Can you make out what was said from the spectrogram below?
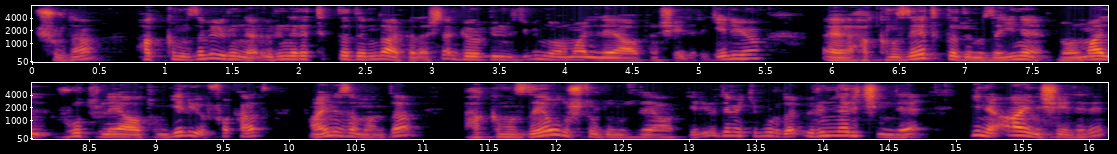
şurada hakkımızda ve ürünler. Ürünlere tıkladığımda arkadaşlar gördüğünüz gibi normal layout'un şeyleri geliyor. E, hakkımızda'ya tıkladığımızda yine normal root layout'um geliyor. Fakat aynı zamanda hakkımızda'ya oluşturduğumuz layout geliyor. Demek ki burada ürünler içinde yine aynı şeyleri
